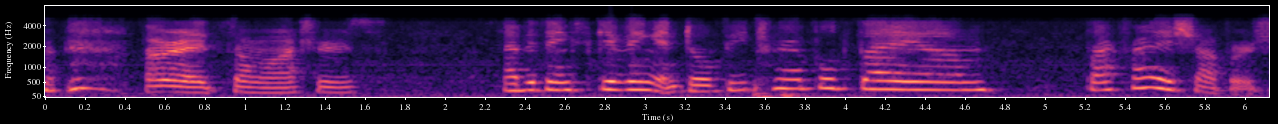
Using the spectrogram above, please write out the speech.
Alright, Storm Watchers. Happy Thanksgiving, and don't be trampled by, um, Black Friday shoppers.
